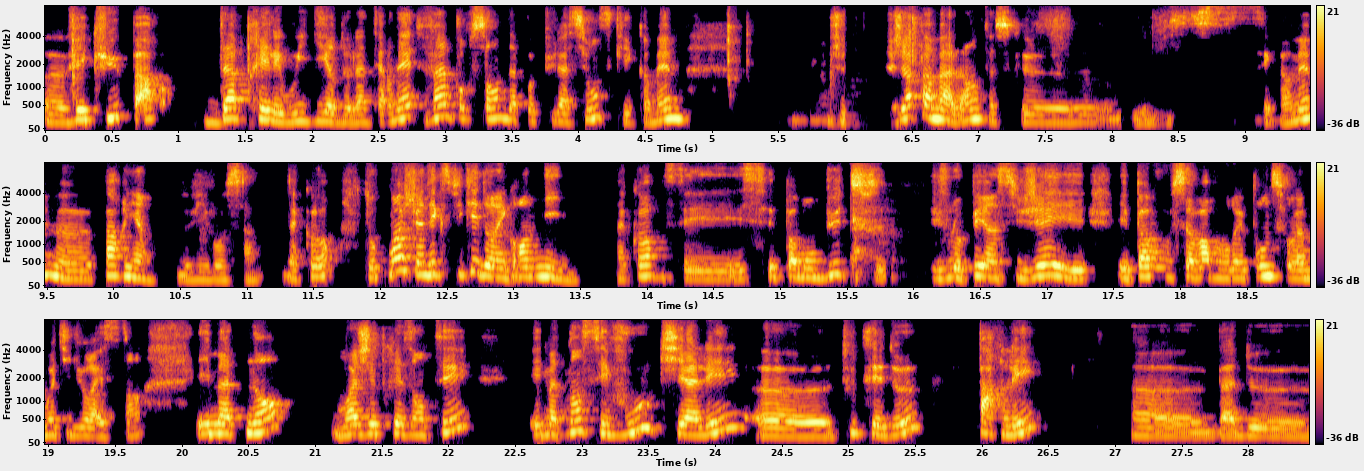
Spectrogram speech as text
euh, vécus par, d'après les oui-dire de l'Internet, 20% de la population, ce qui est quand même déjà pas mal, hein, parce que c'est quand même euh, pas rien de vivre ça. D'accord? Donc moi, je viens d'expliquer dans les grandes lignes. D'accord? C'est pas mon but développer un sujet et, et, pas vous savoir vous répondre sur la moitié du reste. Hein. Et maintenant, moi, j'ai présenté et maintenant, c'est vous qui allez, euh, toutes les deux, parler euh, bah de,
